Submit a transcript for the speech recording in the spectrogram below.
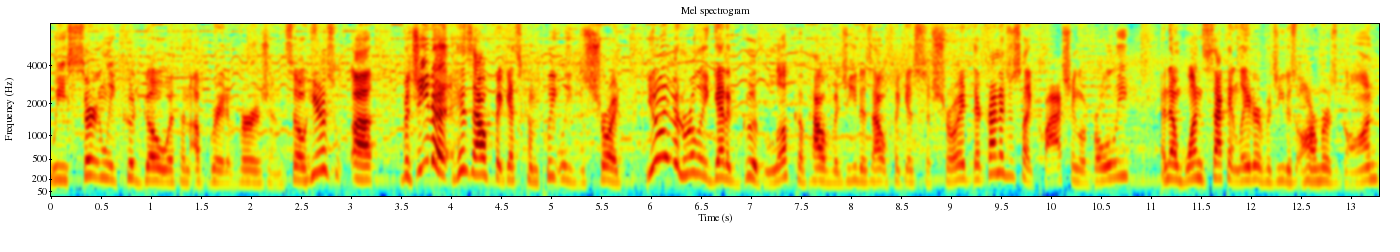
we certainly could go with an upgraded version. So here's uh, Vegeta, his outfit gets completely destroyed. You don't even really get a good look of how Vegeta's outfit gets destroyed. They're kind of just like clashing with Broly, and then one second later, Vegeta's armor's gone.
